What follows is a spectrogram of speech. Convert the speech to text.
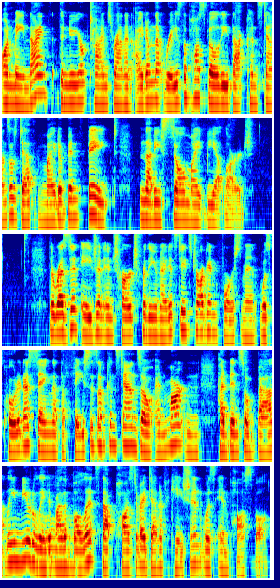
On May 9th, the New York Times ran an item that raised the possibility that Constanzo's death might have been faked and that he still might be at large. The resident agent in charge for the United States Drug Enforcement was quoted as saying that the faces of Constanzo and Martin had been so badly mutilated by the oh. bullets that positive identification was impossible.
